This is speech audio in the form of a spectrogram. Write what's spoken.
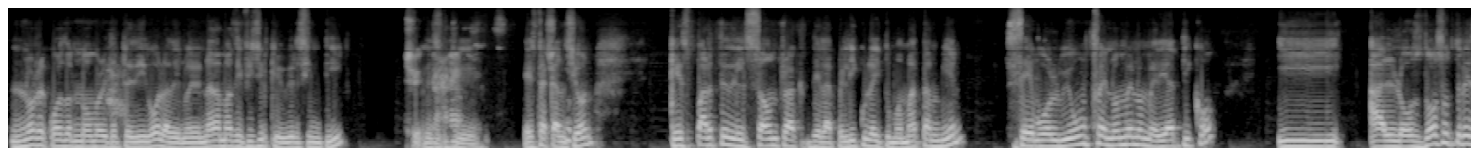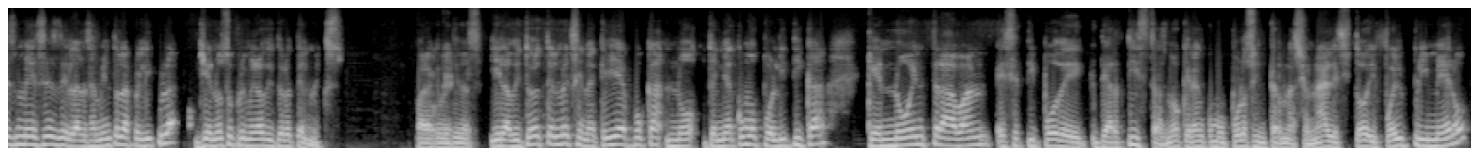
no recuerdo el nombre, ahorita te digo, la de No hay nada más difícil que vivir sin ti, Sí, este, esta canción, que es parte del soundtrack de la película y tu mamá también, se volvió un fenómeno mediático y a los dos o tres meses del lanzamiento de la película llenó su primer auditorio Telmex. Para que me entiendas. Y el auditorio Telmex en aquella época no tenía como política que no entraban ese tipo de, de artistas, ¿no? Que eran como puros internacionales y todo. Y fue el primero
